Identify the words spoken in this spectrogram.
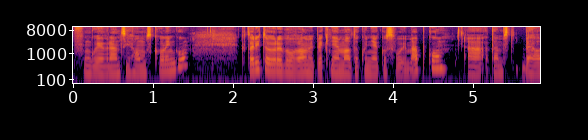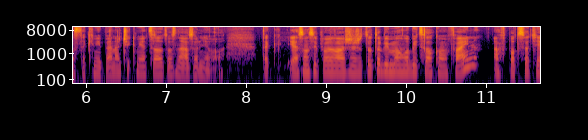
funguje v rámci homeschoolingu ktorý to urobil veľmi pekne a mal takú nejakú svoju mapku a, tam behal s takými panačikmi a celé to znázorňoval. Tak ja som si povedala, že, že toto by mohlo byť celkom fajn a v podstate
